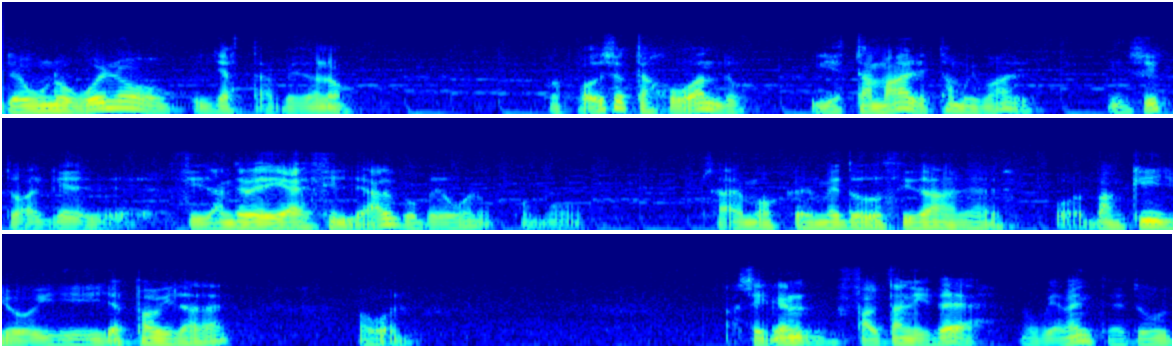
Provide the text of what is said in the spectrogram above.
de, uno bueno y ya está, pero no. Pues por eso está jugando. Y está mal, está muy mal. Insisto, hay que. Zidane debería decirle algo, pero bueno, como sabemos que el método Zidane es pues, banquillo y, ya pues bueno. Así que faltan ideas, obviamente. Tú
